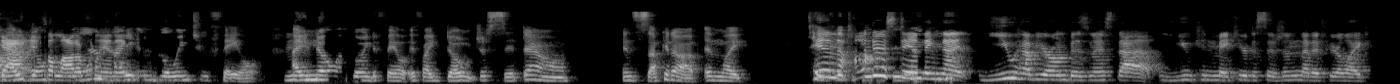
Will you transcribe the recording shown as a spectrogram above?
yeah, I don't it's a lot plan, of planning. I am going to fail. Mm-hmm. I know I'm going to fail if I don't just sit down and suck it up and like and understanding that you have your own business that you can make your decision that if you're like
